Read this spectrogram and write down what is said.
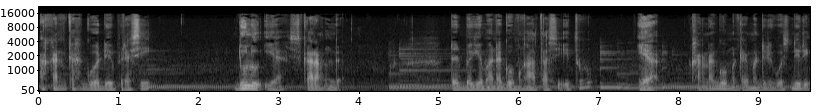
akankah gue depresi? Dulu iya, sekarang enggak. Dan bagaimana gue mengatasi itu? Ya, karena gue menerima diri gue sendiri.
